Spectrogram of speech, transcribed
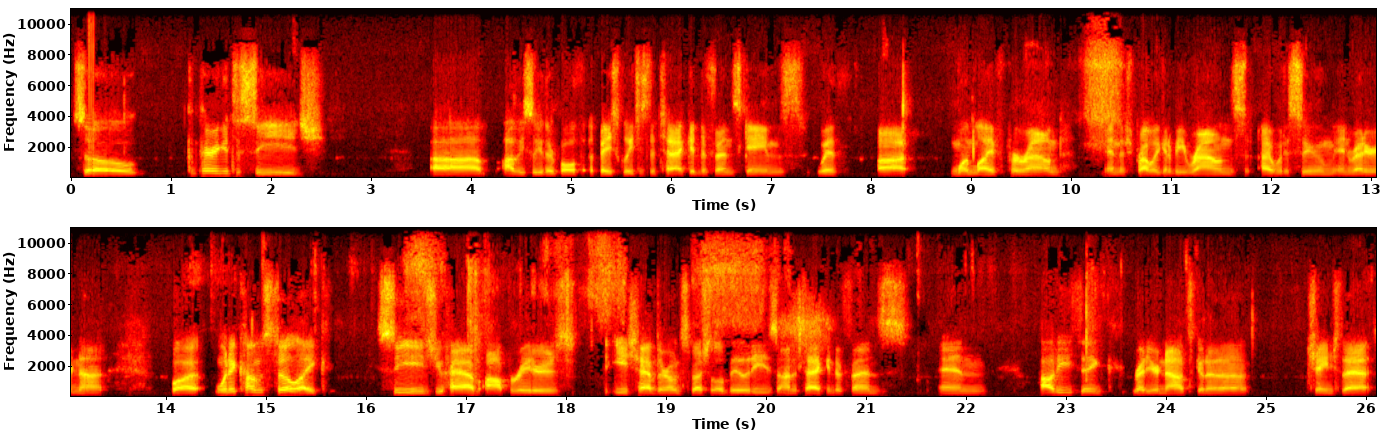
So, comparing it to Siege, uh, obviously they're both basically just attack and defense games with uh, one life per round, and there's probably going to be rounds, I would assume, in Ready or Not. But when it comes to like Siege, you have operators each have their own special abilities on attack and defense. And how do you think Ready or Not's going to change that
